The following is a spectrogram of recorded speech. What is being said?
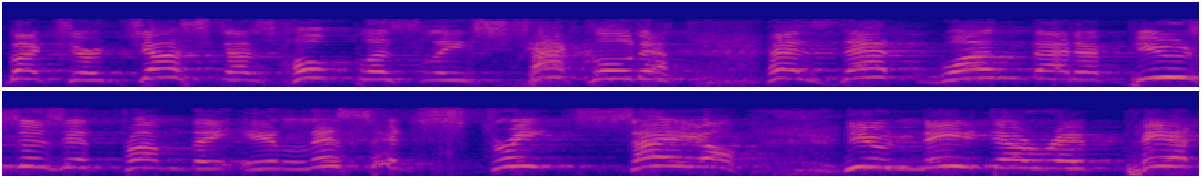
but you're just as hopelessly shackled as that one that abuses it from the illicit street sale. You need to repent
